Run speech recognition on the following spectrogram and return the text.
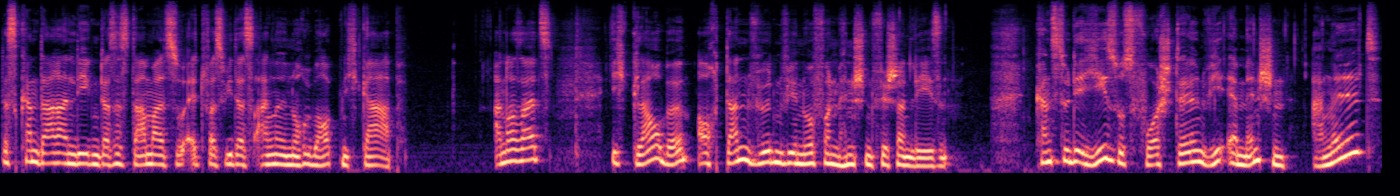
das kann daran liegen, dass es damals so etwas wie das Angeln noch überhaupt nicht gab. Andererseits, ich glaube, auch dann würden wir nur von Menschenfischern lesen. Kannst du dir Jesus vorstellen, wie er Menschen angelt?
